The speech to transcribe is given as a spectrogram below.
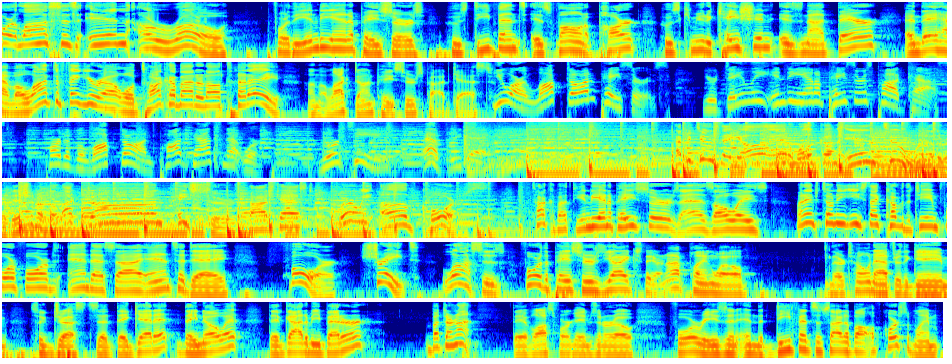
four losses in a row for the Indiana Pacers, whose defense is falling apart, whose communication is not there, and they have a lot to figure out. We'll talk about it all today on the Locked On Pacers podcast. You are Locked On Pacers, your daily Indiana Pacers podcast, part of the Locked On Podcast Network. Your team every day. Happy Tuesday, y'all, and welcome into another edition of the Locked On Pacers podcast, where we, of course, talk about the Indiana Pacers. As always, my name's Tony East. I cover the team for Forbes and SI, and today, four straight losses for the Pacers. Yikes, they are not playing well. Their tone after the game suggests that they get it, they know it, they've got to be better, but they're not. They have lost four games in a row for a reason. And the defensive side of the ball, of course, to blame,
